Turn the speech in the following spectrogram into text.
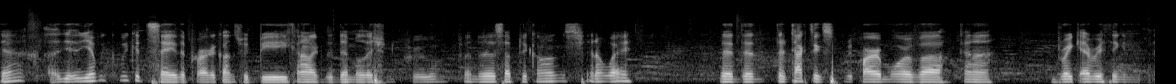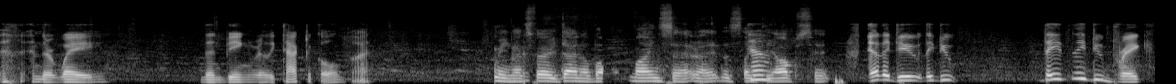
Yeah, uh, yeah, we, we could say the Predacons would be kind of like the demolition crew from the Decepticons in a way. The, the, their tactics require more of a kind of break everything in, in their way than being really tactical. But I mean, that's very Dinobot mindset, right? That's like Yeah. the opposite. yeah, they do they do they they do break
